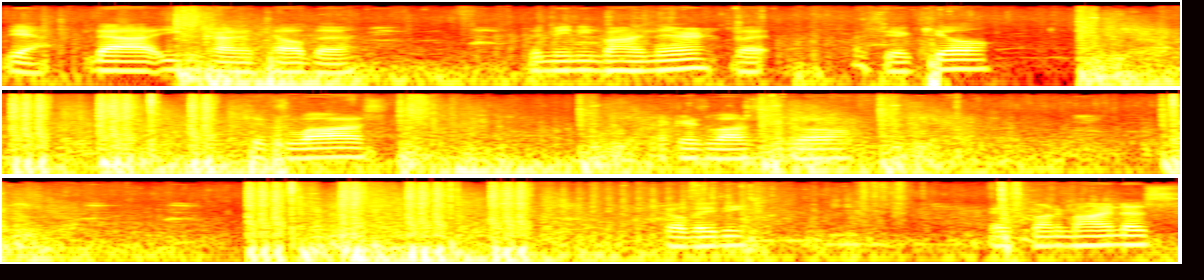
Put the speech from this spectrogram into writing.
yeah, that you can kind of tell the the meaning behind there. But I see a kill. Kid's lost. That guy's lost as well. Go, baby. Guys spawning behind us.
